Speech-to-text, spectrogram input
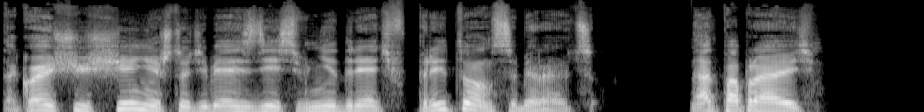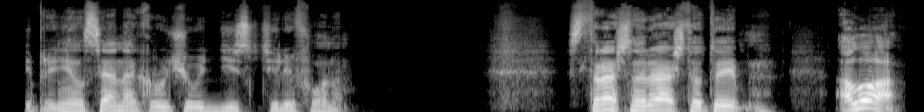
Такое ощущение, что тебя здесь внедрять в притон собираются. Надо поправить». И принялся накручивать диск телефона. «Страшно рад, что ты... Алло!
